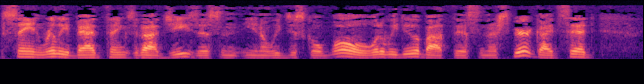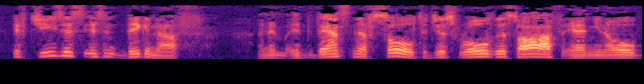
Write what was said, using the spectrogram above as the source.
saying really bad things about Jesus, and you know, we just go, "Whoa, what do we do about this?" And our spirit guide said if Jesus isn't big enough, an advanced enough soul to just roll this off and, you know,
